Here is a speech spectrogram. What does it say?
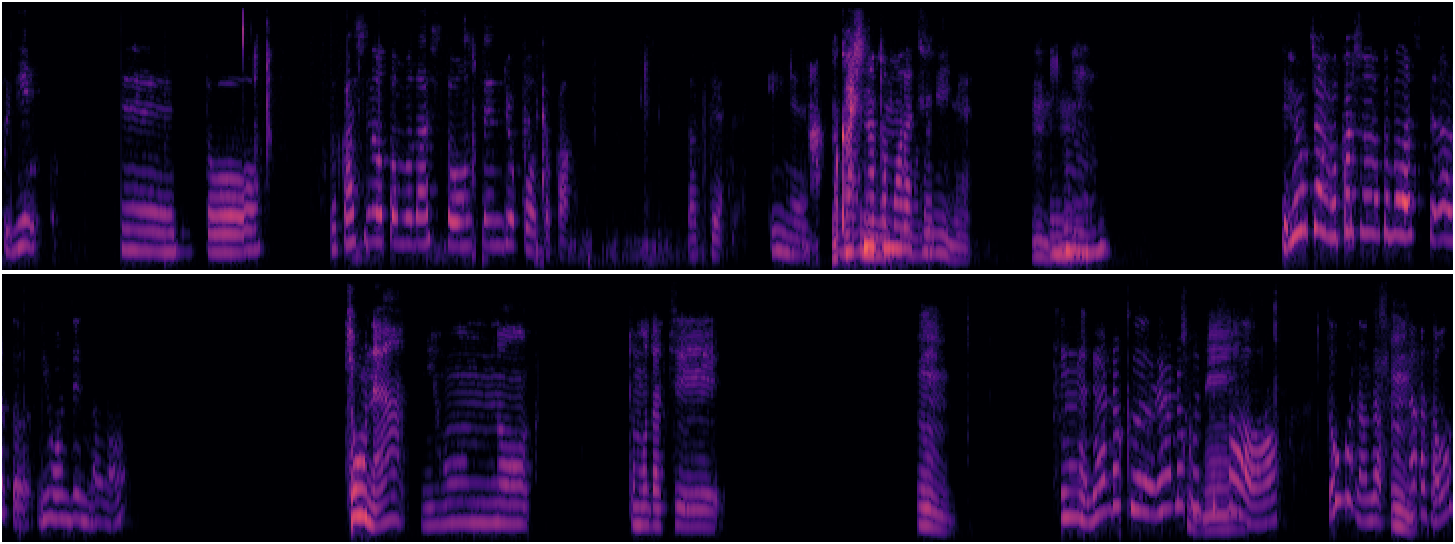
次。えーっと、昔の友達と温泉旅行とか。だって、いいね。昔の友達いいね。うんいいねうん。千尋ちゃん、昔の友達ってなると日本人なの？そうね。日本の友達、うん。ねえ連絡、連絡ってさ、どうなんだ、うんなんかさ、女の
